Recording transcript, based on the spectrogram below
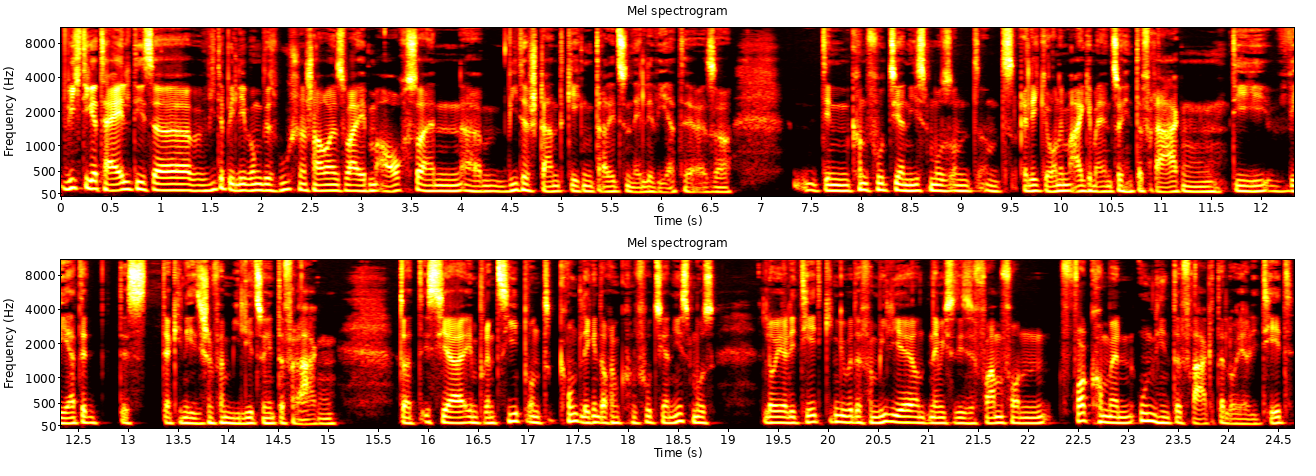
wichtiger Teil dieser Wiederbelebung des Wuxia-Genres war eben auch so ein ähm, Widerstand gegen traditionelle Werte, also den Konfuzianismus und, und Religion im Allgemeinen zu hinterfragen, die Werte des, der chinesischen Familie zu hinterfragen. Dort ist ja im Prinzip und grundlegend auch im Konfuzianismus Loyalität gegenüber der Familie und nämlich so diese Form von vollkommen unhinterfragter Loyalität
